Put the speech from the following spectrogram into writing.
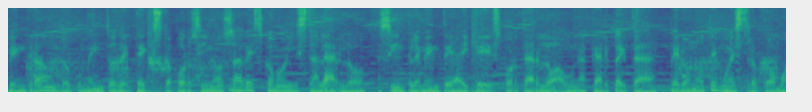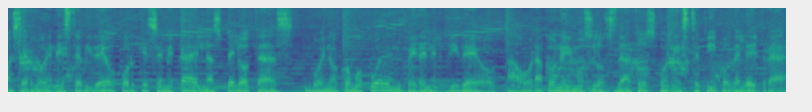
vendrá un documento de texto por si no sabes cómo instalarlo, simplemente hay que exportarlo a una carpeta, pero no te muestro cómo hacerlo en este video porque se me caen las pelotas, bueno como pueden ver en el video, ahora ponemos los datos con este tipo de letra,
